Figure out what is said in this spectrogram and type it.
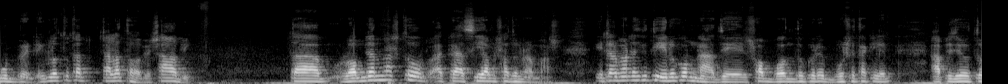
মুভমেন্ট এগুলো তো তার চালাতে হবে, স্বাভাবিক। তা রমজান মাস তো একটা সিয়াম সাধনার মাস। এটার মানে কিন্তু এরকম না যে সব বন্ধ করে বসে থাকলেন। আপনি যেহেতু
